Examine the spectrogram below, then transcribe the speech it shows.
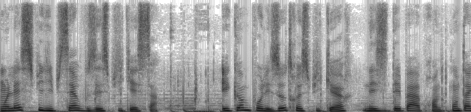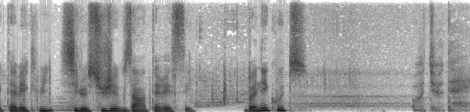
On laisse Philippe Serre vous expliquer ça. Et comme pour les autres speakers, n'hésitez pas à prendre contact avec lui si le sujet vous a intéressé. Bonne écoute Audio Days.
